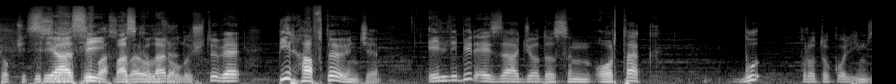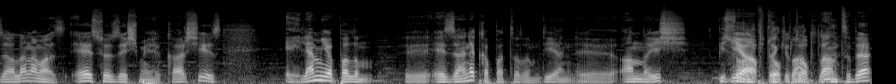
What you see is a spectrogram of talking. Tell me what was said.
çok ciddi siyasi, siyasi baskılar, baskılar oluştu ve bir hafta önce 51 eczacı odasının ortak bu protokol imzalanamaz, e-sözleşmeye karşıyız, eylem yapalım, e, eczane kapatalım diyen e, anlayış bir, bir haftaki toplantıda, toplantıda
